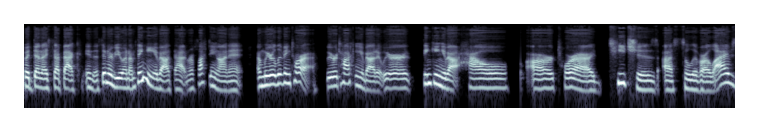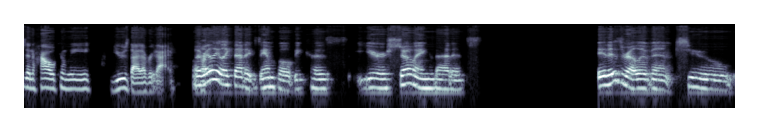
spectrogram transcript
But then I step back in this interview and I'm thinking about that and reflecting on it and we were living Torah. We were talking about it. We were thinking about how our Torah teaches us to live our lives and how can we use that every day. Well, I really like that example because you're showing that it's it is relevant to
